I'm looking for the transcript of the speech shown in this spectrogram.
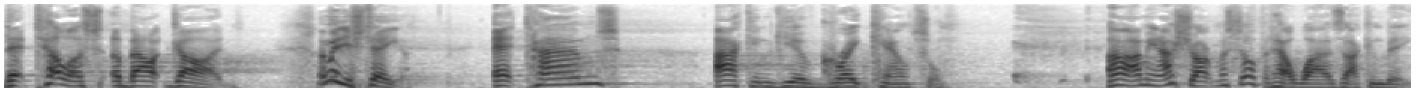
that tell us about God. Let me just tell you, at times I can give great counsel. Uh, I mean, I shock myself at how wise I can be.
